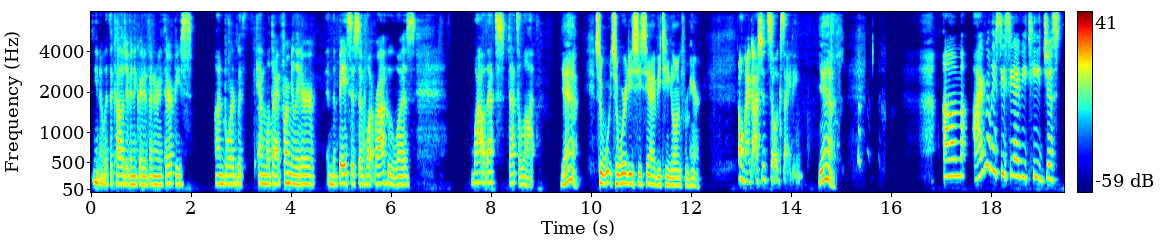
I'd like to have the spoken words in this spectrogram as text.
you know, with the College of Integrative Veterinary Therapies on board with Animal Diet Formulator and the basis of what Rahu was, wow, that's that's a lot. Yeah. So so where do you see CIVT going from here? Oh my gosh, it's so exciting. Yeah. Um, I really see CIVT just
